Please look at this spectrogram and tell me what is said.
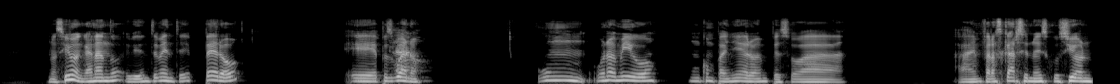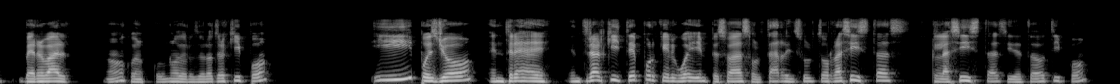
Nos iban ganando, evidentemente, pero. eh, pues bueno, un, un amigo, un compañero, empezó a, a enfrascarse en una discusión verbal, ¿no? Con, con uno de los del otro equipo. Y pues yo entré, entré al quite porque el güey empezó a soltar insultos racistas, clasistas y de todo tipo,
